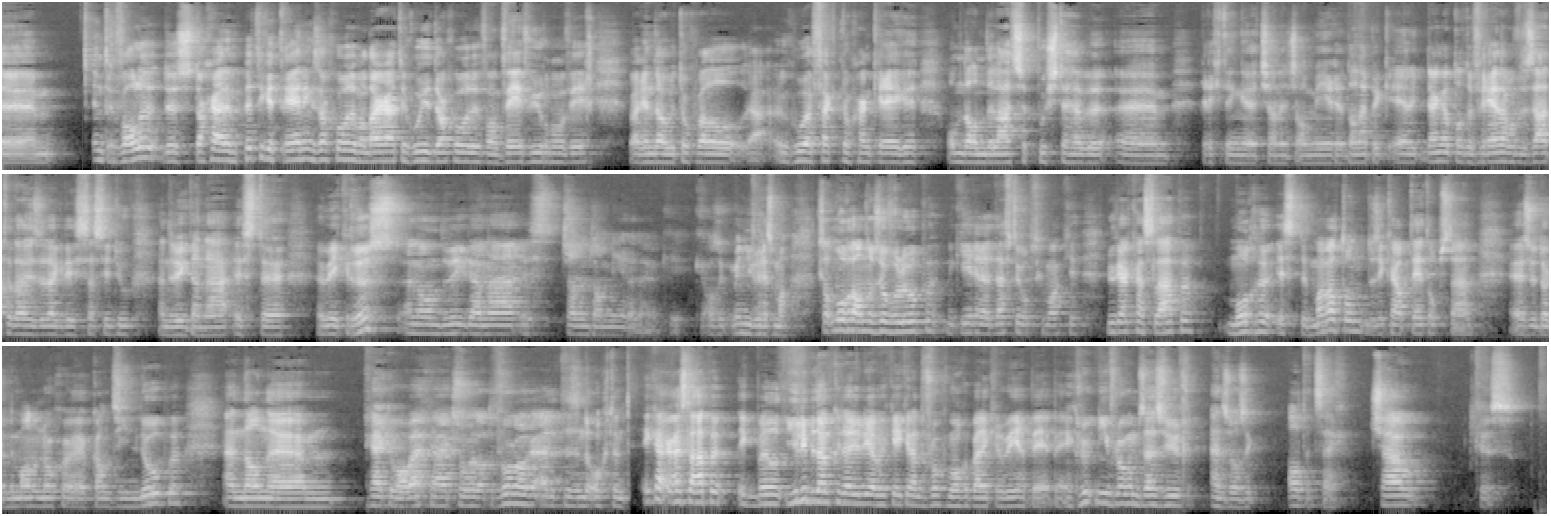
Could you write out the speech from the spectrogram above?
Intervallen. Dus dat gaat een pittige trainingsdag worden, maar dat gaat een goede dag worden van 5 uur ongeveer. Waarin dat we toch wel ja, een goed effect nog gaan krijgen om dan de laatste push te hebben um, richting uh, Challenge Almere. Dan heb ik eigenlijk, ik denk dat dat de vrijdag of de zaterdag is dat ik deze sessie doe. En de week daarna is het uh, een week rust. En dan de week daarna is Challenge Almere, denk ik. Als ik me niet vergis. Maar ik zal het morgen anders overlopen. Een keer uh, deftig op het gemakje. Nu ga ik gaan slapen morgen is de marathon, dus ik ga op tijd opstaan, eh, zodat ik de mannen nog eh, kan zien lopen. En dan ehm, ga ik er wel weg, ga ik zorgen dat de vlog al geëdit is in de ochtend. Ik ga gaan slapen. Ik wil jullie bedanken dat jullie hebben gekeken naar de vlog. Morgen ben ik er weer bij, bij een gloednieuwe vlog om 6 uur. En zoals ik altijd zeg, ciao, kus.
